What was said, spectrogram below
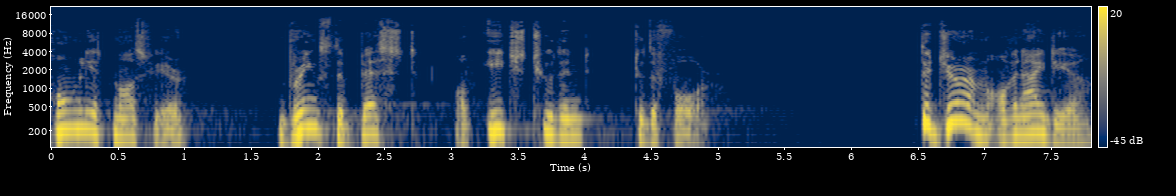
homely atmosphere, brings the best of each student to the fore. The germ of an idea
